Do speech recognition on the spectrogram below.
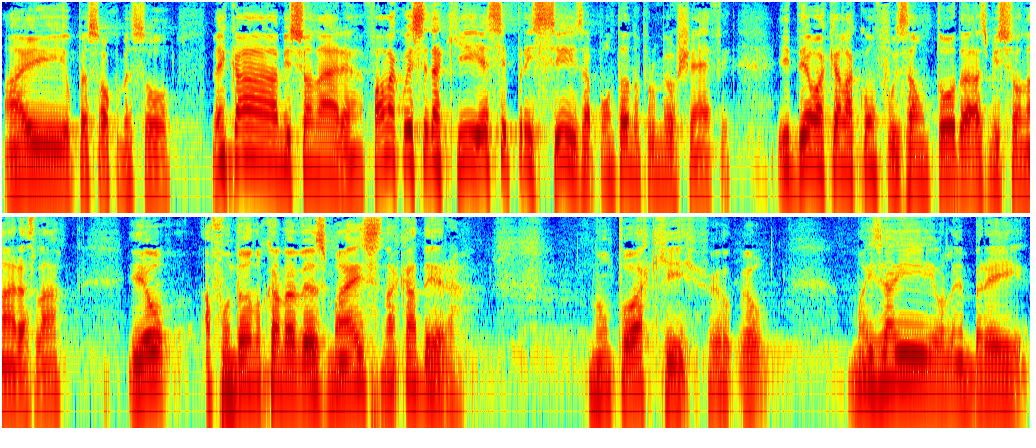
Aí o pessoal começou, vem cá, missionária, fala com esse daqui, esse precisa, apontando para o meu chefe. E deu aquela confusão toda, as missionárias lá, e eu afundando cada vez mais na cadeira não estou aqui. Eu, eu, mas aí eu lembrei,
